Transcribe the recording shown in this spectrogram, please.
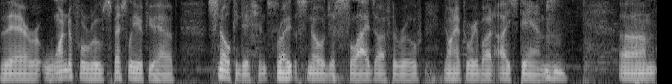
They're wonderful roofs, especially if you have snow conditions. Right. The snow just slides off the roof. You don't have to worry about ice dams. Um,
